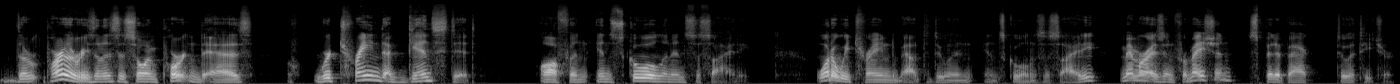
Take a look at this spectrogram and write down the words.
the part of the reason this is so important as we're trained against it often in school and in society. What are we trained about to do in, in school and society? Memorize information, spit it back to a teacher.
